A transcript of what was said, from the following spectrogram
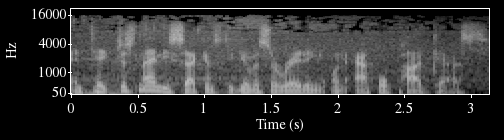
and take just 90 seconds to give us a rating on Apple Podcasts.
